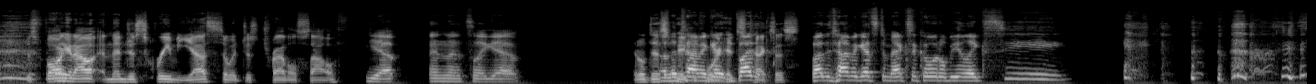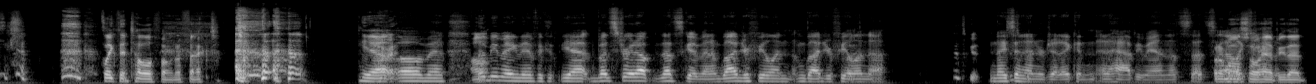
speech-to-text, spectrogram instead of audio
Just fog Like, it out and then just scream yes, so it just travels south. Yep. And then it's like, yeah. It'll the dissipate time it before it gets- hits by the- Texas. By the time it gets to Mexico, it'll be like, see. It's like the telephone effect. Yeah. Alright. Oh man, that'd be magnificent. Yeah, but straight up, that's good, man. I'm glad you're feeling. I'm glad you're feeling uh, it's good. nice and energetic and, and happy, man. That's that's. But I'm I also strains happy that.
